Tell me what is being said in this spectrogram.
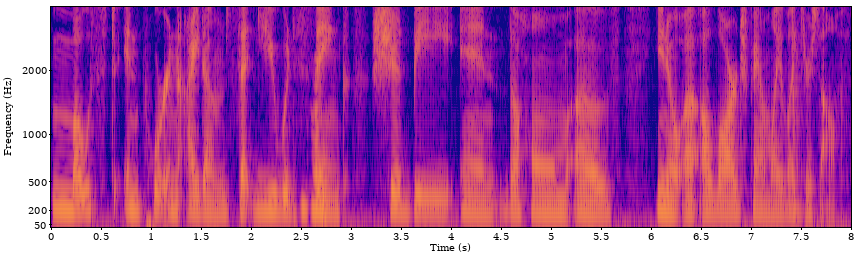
most important items that you would mm-hmm. think should be in the home of, you know, a, a large family like yourself?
